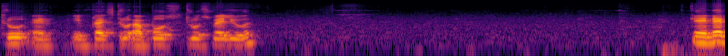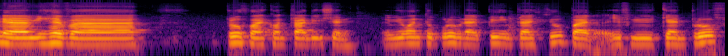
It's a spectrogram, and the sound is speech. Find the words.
true and implies true are both truth value eh. Okay, then uh, we have uh, proof by contradiction. We want to prove that P implies Q, but if we can prove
